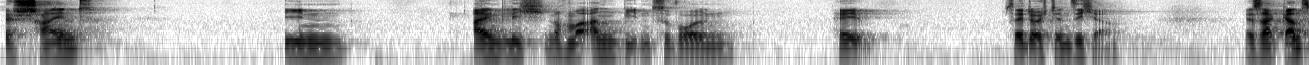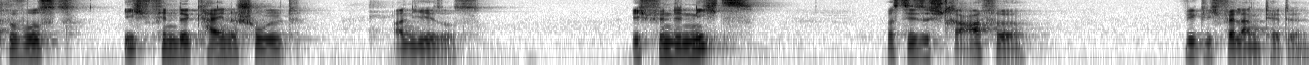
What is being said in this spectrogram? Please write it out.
Er scheint ihn eigentlich nochmal anbieten zu wollen, hey, seid ihr euch denn sicher? Er sagt ganz bewusst, ich finde keine Schuld an Jesus. Ich finde nichts, was diese Strafe wirklich verlangt hätte.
